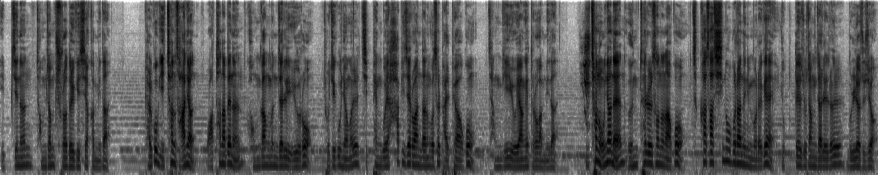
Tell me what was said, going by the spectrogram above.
입지는 점점 줄어들기 시작합니다. 결국 2004년 와타나베는 건강 문제를 이유로 조직 운영을 집행부의 합의제로 한다는 것을 발표하고 장기 요양에 들어갑니다. 2005년엔 은퇴를 선언하고 츠카사 시노부라는 인물에게 6대 조장 자리를 물려주죠.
